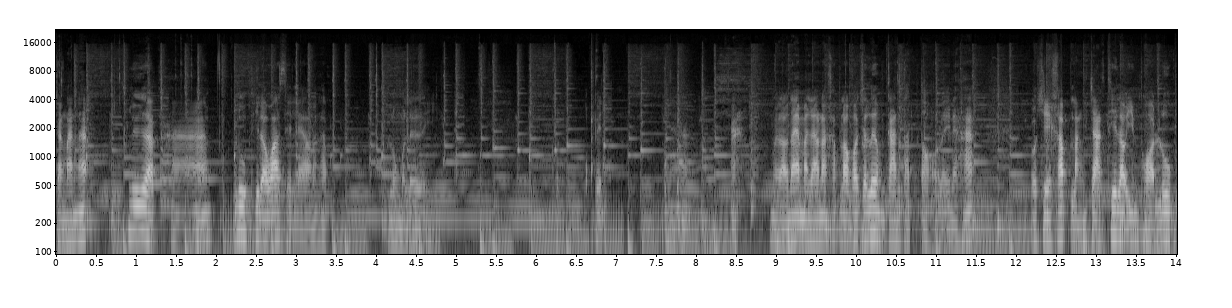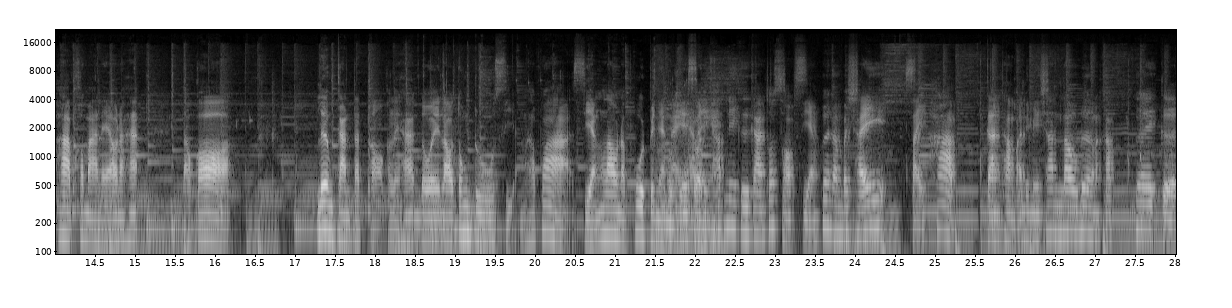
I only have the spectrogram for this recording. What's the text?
จากนั้นนะเลือกหารูปที่เราวาดเสร็จแล้วนะครับ ลงมาเลย กด open นะฮะอะเมื่อเราได้มาแล้วนะครับ เราก็จะเริ่มการตัดต่อเลยนะฮะ โอเคครับ หลังจากที่เรา import รูปภาพเข้ามาแล้วนะฮะ เราก็ เริ่มการตัดต่อกันเลยฮะ โดยเราต้องดูเสียงนะครับว่าเสียงเรานะพูดเป็นยังไงโอเคสวัสดีครับ นี่คือการทดสอบเสียงเพื่อนำไปใช้ใส่ภาพ การทำแอนิเมชันเล่าเรื่องนะครับ เพื่อให้เกิด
